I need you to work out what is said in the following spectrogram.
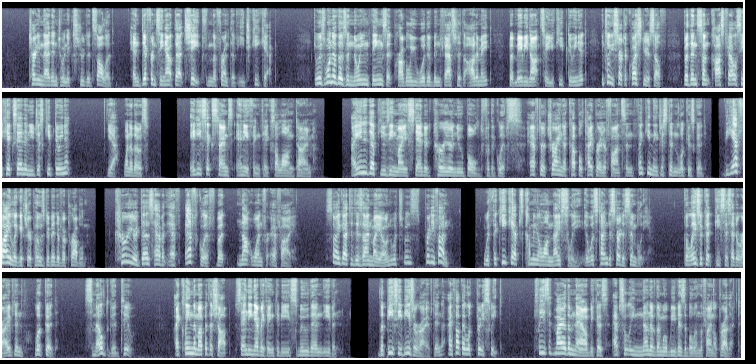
turning that into an extruded solid, and differencing out that shape from the front of each keycap. It was one of those annoying things that probably would have been faster to automate, but maybe not so you keep doing it, until you start to question yourself, but then sunk cost fallacy kicks in and you just keep doing it? Yeah, one of those. 86 times anything takes a long time. I ended up using my standard Courier New Bold for the glyphs, after trying a couple typewriter fonts and thinking they just didn't look as good. The FI ligature posed a bit of a problem. Courier does have an FF glyph, but not one for FI. So I got to design my own, which was pretty fun. With the keycaps coming along nicely, it was time to start assembly. The laser cut pieces had arrived and looked good. Smelled good, too. I cleaned them up at the shop, sanding everything to be smooth and even. The PCBs arrived, and I thought they looked pretty sweet. Please admire them now, because absolutely none of them will be visible in the final product.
